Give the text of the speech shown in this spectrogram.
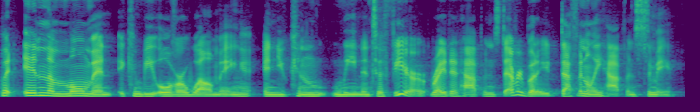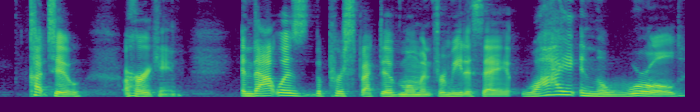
But in the moment, it can be overwhelming and you can lean into fear, right? It happens to everybody, it definitely happens to me. Cut to a hurricane. And that was the perspective moment for me to say, why in the world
